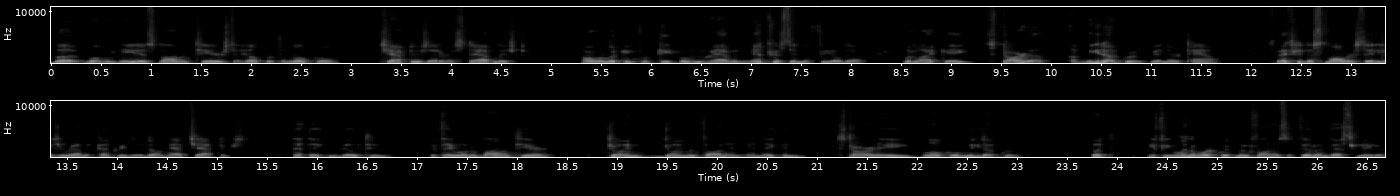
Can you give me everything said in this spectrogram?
But what we need is volunteers to help with the local chapters that are established, or we're looking for people who have an interest in the field that would like a startup, a meetup group in their town especially the smaller cities around the country that don't have chapters that they can go to. If they want to volunteer, join join MUFON and, and they can start a local meetup group. But if you want to work with MUFON as a field investigator,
